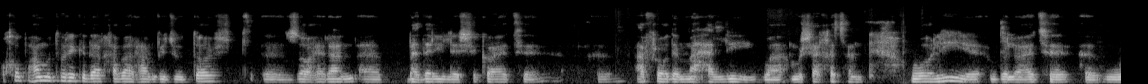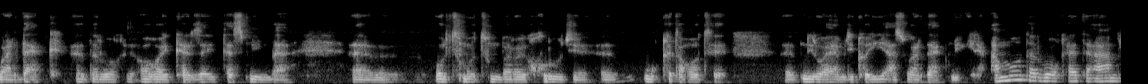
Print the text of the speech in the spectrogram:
خب همونطوری که در خبر هم وجود داشت ظاهرا به دلیل شکایت افراد محلی و مشخصا والی ولایت وردک در واقع آقای کرزی تصمیم به التماتوم برای خروج او قطعات نیروهای امریکایی از وردک می‌گیره. اما در واقعیت امر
